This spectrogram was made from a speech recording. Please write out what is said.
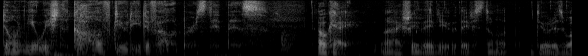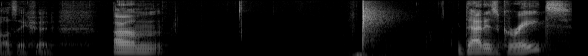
Don't you wish the Call of Duty developers did this? Okay. Well, actually, they do. They just don't do it as well as they should. Um, that is great.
